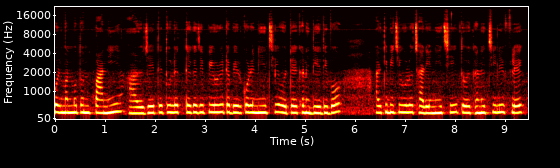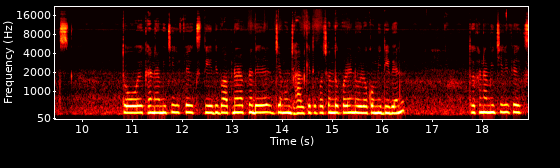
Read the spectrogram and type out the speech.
পরিমাণ মতন পানি, আর যে তেঁতুলের থেকে যে পিওরিটা বের করে নিয়েছি, ওইটা এখানে দিয়ে দিব। আর কি বিচিগুলো ছাড়িয়ে নিয়েছি, তো এখানে চিলি ফ্লেক্স। তো এখানে আমি চিলি ফ্লেক্স দিয়ে দিব। আপনারা আপনাদের যেমন ঝাল খেতে পছন্দ করেন, ওই রকমই দিবেন। তো এখানে আমি চিলি ফ্লেক্স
